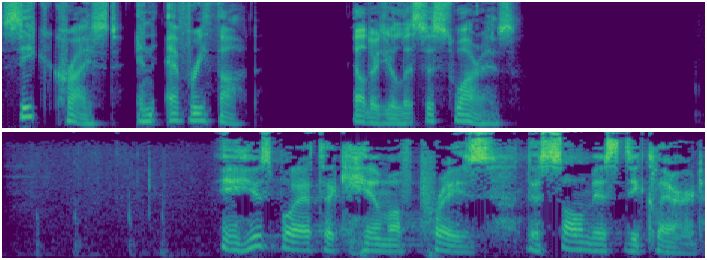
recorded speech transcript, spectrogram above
Seek Christ in every thought. Elder Ulisses Soares. In his poetic hymn of praise, the psalmist declared,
